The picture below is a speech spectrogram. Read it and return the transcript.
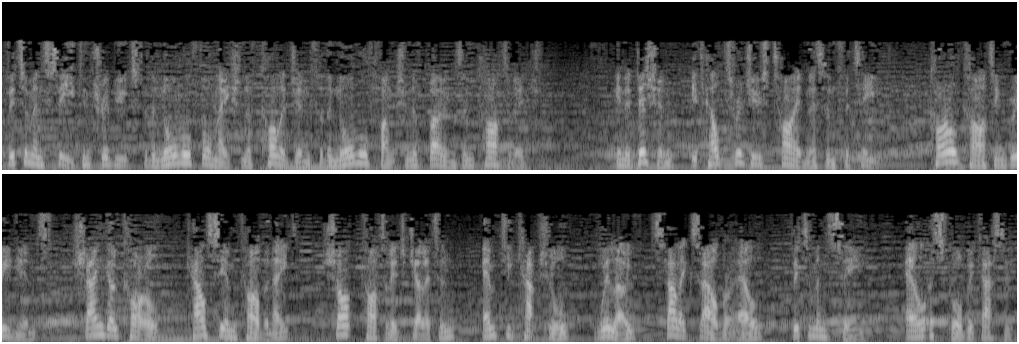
Vitamin C contributes to the normal formation of collagen for the normal function of bones and cartilage. In addition, it helps reduce tiredness and fatigue. CoralCart ingredients, Shango coral, calcium carbonate, shark cartilage gelatin, empty capsule, willow, Salix alba L, vitamin C, L-ascorbic acid.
